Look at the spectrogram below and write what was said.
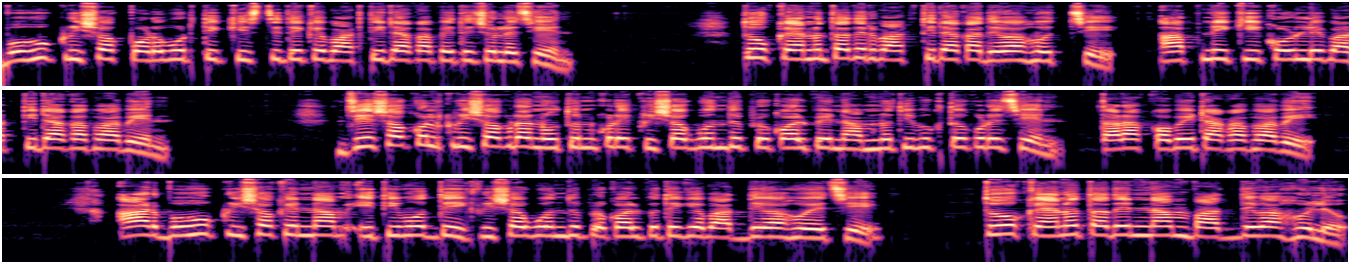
বহু কৃষক পরবর্তী কিস্তি থেকে বাড়তি টাকা পেতে চলেছেন। তো কেন তাদের বাড়তি টাকা দেওয়া হচ্ছে? আপনি কি করলে বাড়তি টাকা পাবেন? যে সকল কৃষকরা নতুন করে কৃষক বন্ধু প্রকল্পে নাম নথিভুক্ত করেছেন, তারা কবে টাকা পাবে? আর বহু কৃষকের নাম ইতিমধ্যেই কৃষক বন্ধু প্রকল্প থেকে বাদ দেওয়া হয়েছে। তো কেন তাদের নাম বাদ দেওয়া হলো?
